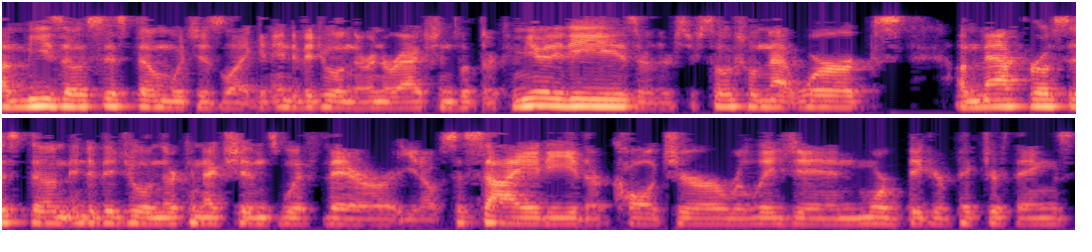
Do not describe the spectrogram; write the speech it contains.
a mesosystem, which is like an individual and their interactions with their communities or their social networks, a macro system, individual and their connections with their, you know, society, their culture, religion, more bigger picture things.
